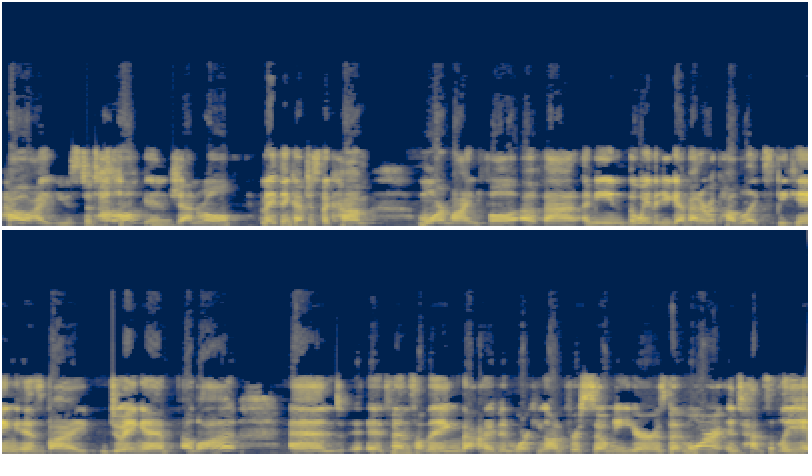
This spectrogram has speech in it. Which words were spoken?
how I used to talk in general. And I think I've just become more mindful of that. I mean, the way that you get better with public speaking is by doing it a lot and it's been something that I've been working on for so many years, but more intensively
